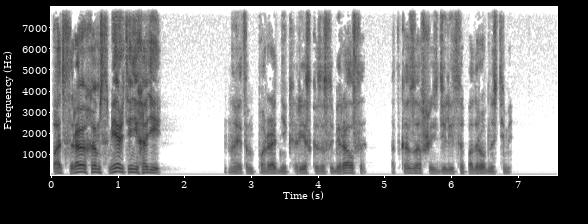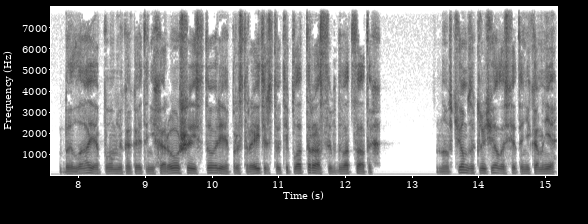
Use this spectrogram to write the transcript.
Под страхом смерти не ходи. На этом парадник резко засобирался, отказавшись делиться подробностями. Была, я помню, какая-то нехорошая история про строительство теплотрассы в двадцатых. Но в чем заключалось это не ко мне.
